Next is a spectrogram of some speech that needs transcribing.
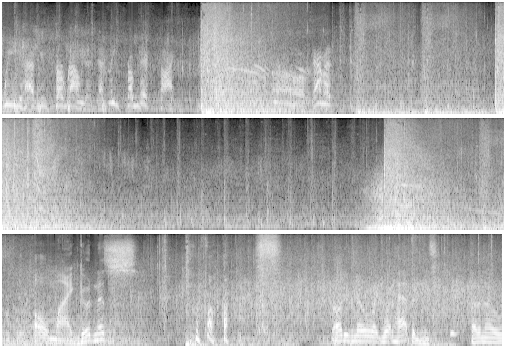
We have you surrounded, at least from this side. Oh, damn it! Oh my goodness. I don't even know like what happens. I don't know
